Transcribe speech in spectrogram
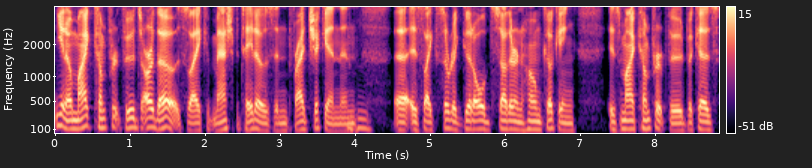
you know my comfort foods are those like mashed potatoes and fried chicken and uh, is like sort of good old southern home cooking is my comfort food because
